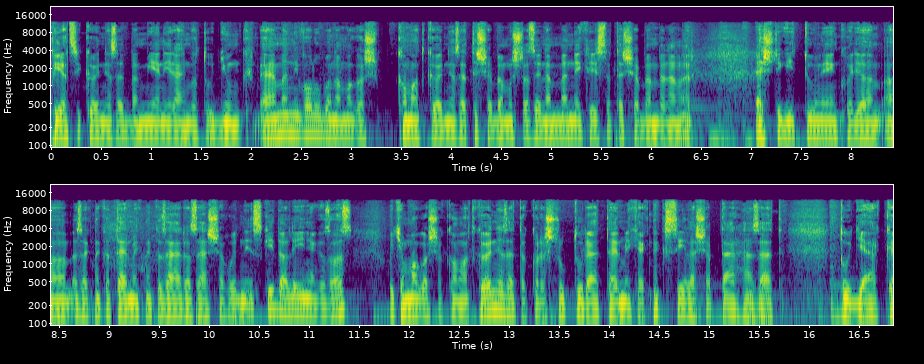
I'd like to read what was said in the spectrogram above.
piaci környezetben milyen irányba tudjunk elmenni. Valóban a magas kamat és ebben most azért nem mennék részletesebben bele, mert estig itt ülnénk, hogy a, a, ezeknek a terméknek az árazása hogy néz ki, de a lényeg az az, hogyha magas a kamat környezet, akkor a struktúrált termékeknek szélesebb tárházát tudják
